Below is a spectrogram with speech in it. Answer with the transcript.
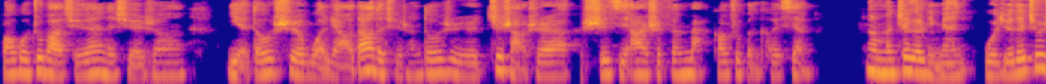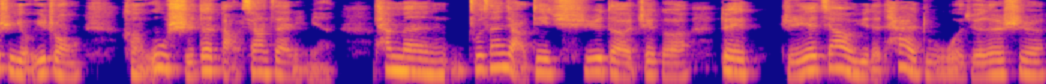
包括珠宝学院的学生也都是我聊到的学生，都是至少是十几二十分吧，高出本科线。那么这个里面，我觉得就是有一种很务实的导向在里面。他们珠三角地区的这个对职业教育的态度，我觉得是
